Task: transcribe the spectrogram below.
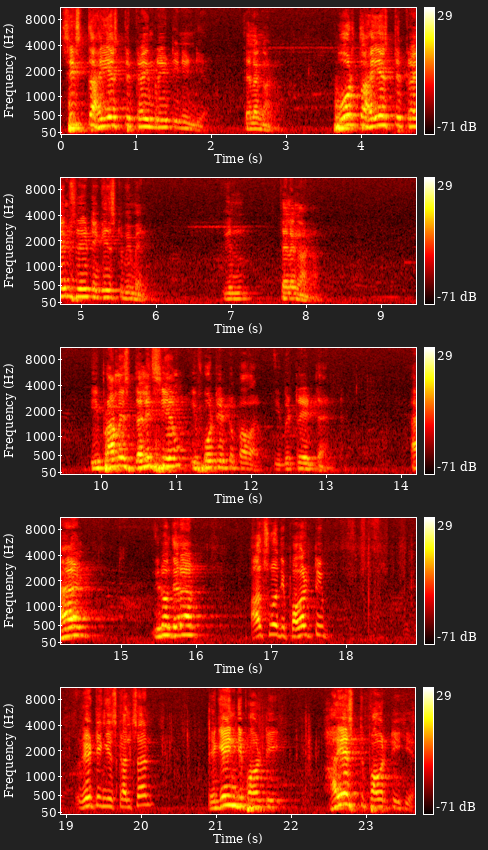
Sixth highest crime rate in India, Telangana. Fourth highest crime rate against women in Telangana. He promised Dalit CM, he voted to power, he betrayed that. And, you know, there are also the poverty rating is concerned, again the poverty, highest poverty here.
